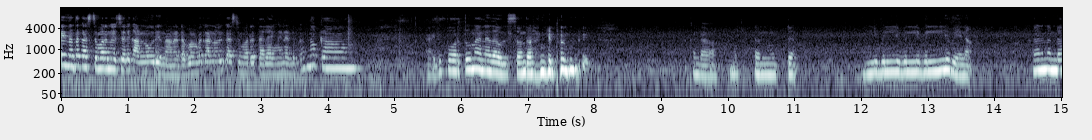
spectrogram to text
നമ്മുടെ ഇന്നത്തെ കസ്റ്റമർ എന്ന് വെച്ചാൽ കണ്ണൂരിൽ നിന്നാണ് കേട്ടോ. അപ്പൊ നമ്മുടെ കണ്ണൂർ കസ്റ്റമറുടെ തല എങ്ങനെയുണ്ടെന്ന് നോക്കാം. ഇത് പുറത്തുനിന്ന് തന്നെ അതാ ഉത്സവം തുടങ്ങിയിട്ടുണ്ട്. കണ്ടാ? മുട്ടൻ മുട്ടൻ. വലിയ വലിയ വലിയ വലിയ പേന. കാണുന്നുണ്ടോ?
